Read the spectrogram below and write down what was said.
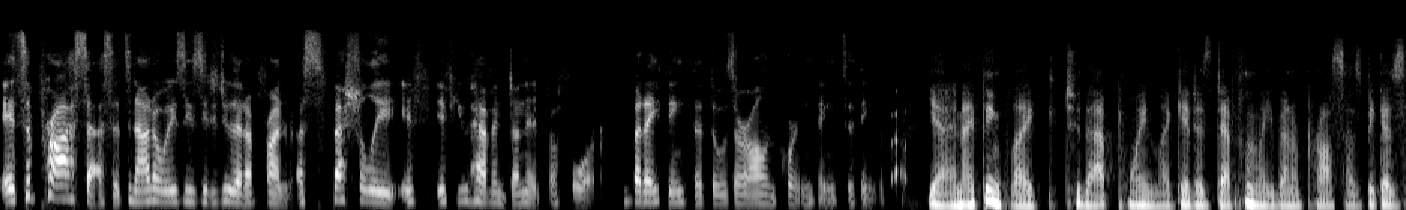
it's a process. It's not always easy to do that up front especially if if you haven't done it before. But i think that those are all important things to think about. Yeah and i think like to that point like it has definitely been a process because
